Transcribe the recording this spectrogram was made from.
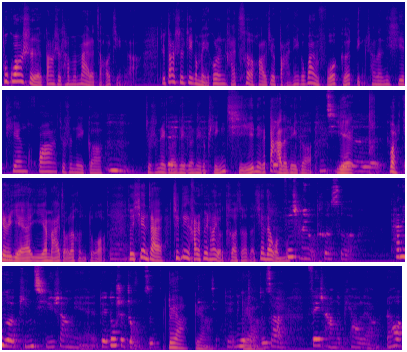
不光是当时他们卖了藻井啊，就当时这个美国人还策划了，就是把那个万佛阁顶上的那些天花，就是那个，嗯，就是那个那个那个平旗，那个大的那个也不就是也也买走了很多，所以现在其实那个还是非常有特色的。现在我们非常有特色。它那个平旗上面，对，都是种子。对呀，对呀，对，那个种子字儿非常的漂亮。然后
